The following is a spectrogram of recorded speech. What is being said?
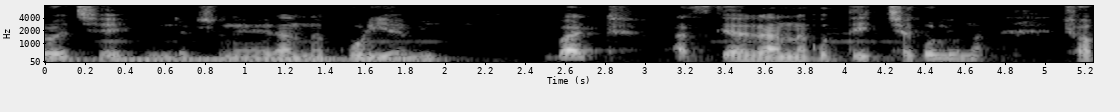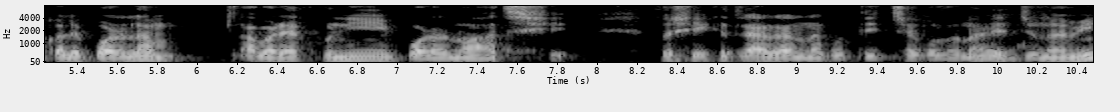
রয়েছে ইন্ডাকশানে রান্না করি আমি। বাট আজকে আর রান্না করতে ইচ্ছা করল না। সকালে পড়ালাম, আবার এখনই পড়ানো আছে। তো সেই ক্ষেত্রে আর রান্না করতে ইচ্ছা করল না। এর জন্য আমি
